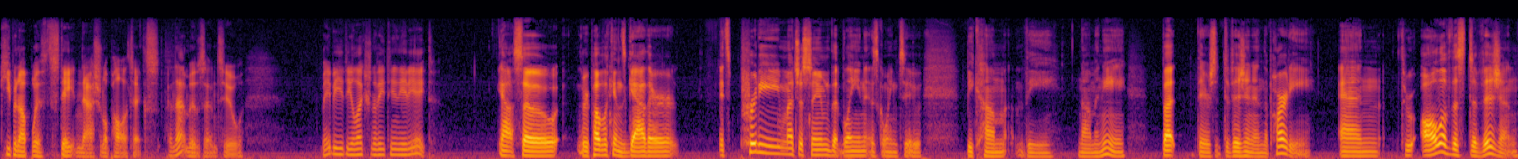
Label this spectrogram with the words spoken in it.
keeping up with state and national politics. And that moves into maybe the election of 1888. Yeah, so the Republicans gather. It's pretty much assumed that Blaine is going to become the nominee, but there's a division in the party. And through all of this division,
